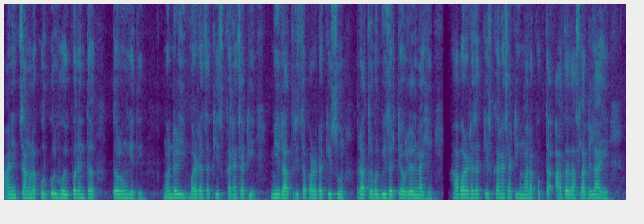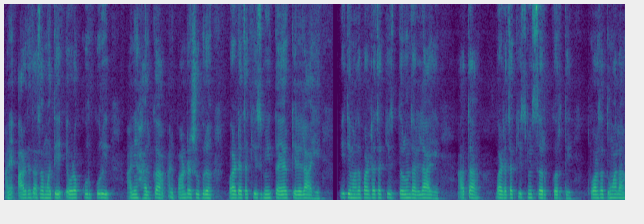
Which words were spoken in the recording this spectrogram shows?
आणि चांगला कुरकुरी होईपर्यंत तळून घेते. मंडळी बटाट्याचा केस करण्यासाठी मी रात्रीचा बटाटा किसून रात्रभर भिजत ठेवलेला नाही. हा बटाट्याचा केस करण्यासाठी मला फक्त अर्धा तास लागलेला आहे. आणि अर्ध्या तासामध्ये एवढा कुरकुरीत आणि हलका आणि पांढरा शुभ्र बटाट्याचा केस मी तयार केलेला आहे. इथे माझा बटाट्याचा केस तळून झालेला आहे. आता बटाट्याचा केस मी सर्व करते. थोडासा तुम्हाला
